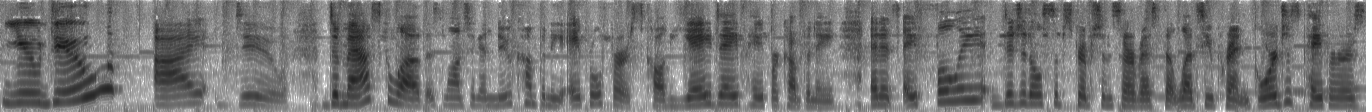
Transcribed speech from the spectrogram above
You do? I do. Damask Love is launching a new company April 1st called Yay Day Paper Company, and it's a fully digital subscription service that lets you print gorgeous papers,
